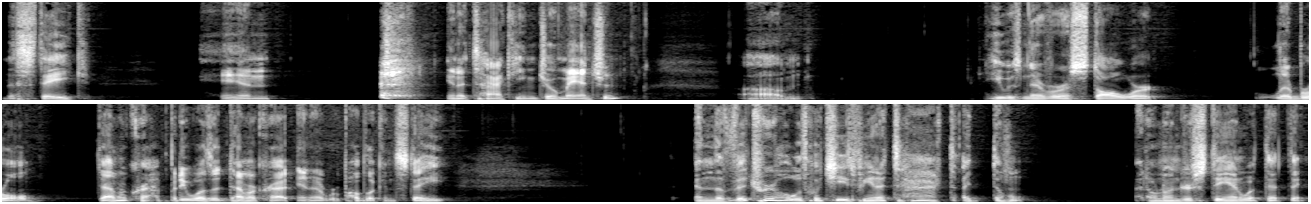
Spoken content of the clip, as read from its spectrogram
mistake in in attacking Joe Manchin. Um, he was never a stalwart liberal Democrat, but he was a Democrat in a Republican state. And the vitriol with which he's being attacked, I don't, I don't understand what that thing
